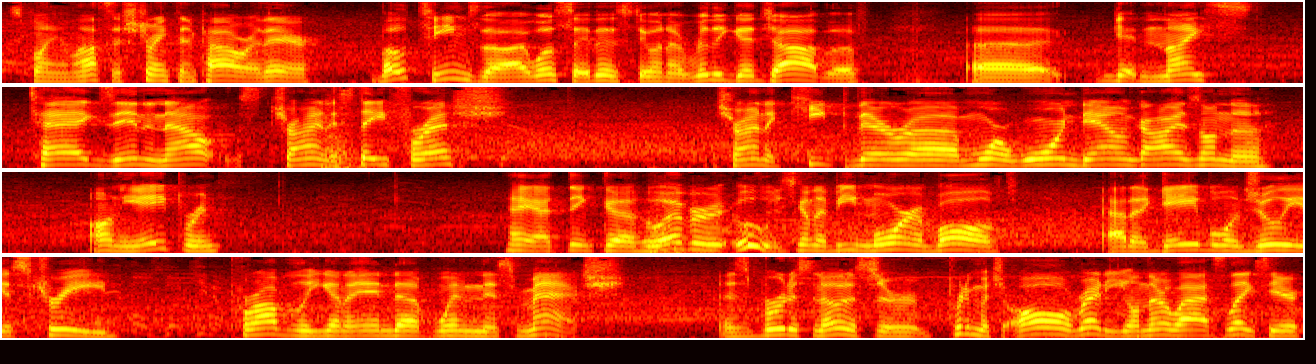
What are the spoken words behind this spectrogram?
Displaying lots of strength and power there. Both teams, though, I will say this, doing a really good job of uh, getting nice tags in and out, trying to stay fresh, trying to keep their uh, more worn down guys on the on the apron. Hey, I think uh, whoever ooh is going to be more involved out of Gable and Julius Creed probably going to end up winning this match. As Brutus and Otis are pretty much already on their last legs here.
